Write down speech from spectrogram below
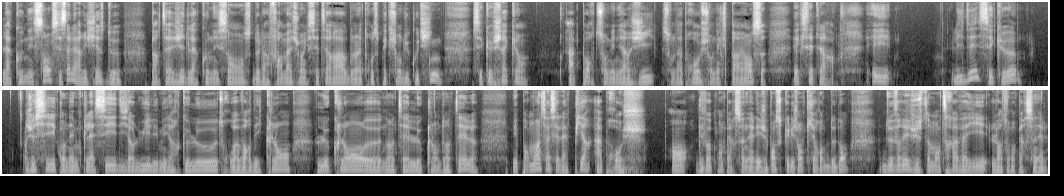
La connaissance, c'est ça la richesse de partager de la connaissance, de l'information, etc., de l'introspection du coaching, c'est que chacun apporte son énergie, son approche, son expérience, etc. Et l'idée, c'est que je sais qu'on aime classer, dire lui il est meilleur que l'autre, ou avoir des clans, le clan euh, d'un tel, le clan d'un tel, mais pour moi ça c'est la pire approche en développement personnel. Et je pense que les gens qui rentrent dedans devraient justement travailler leur développement personnel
